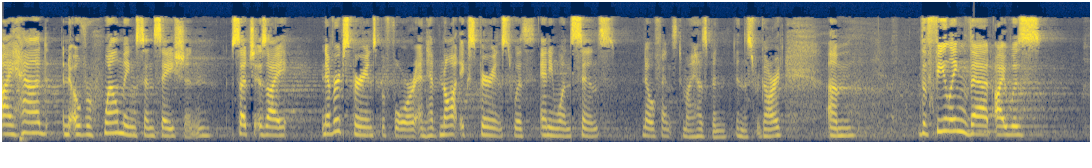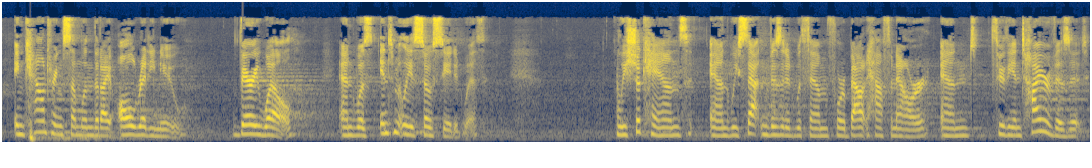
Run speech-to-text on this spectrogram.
I had an overwhelming sensation, such as I never experienced before and have not experienced with anyone since no offense to my husband in this regard, um, the feeling that I was encountering someone that I already knew very well and was intimately associated with. We shook hands and we sat and visited with them for about half an hour. And through the entire visit,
